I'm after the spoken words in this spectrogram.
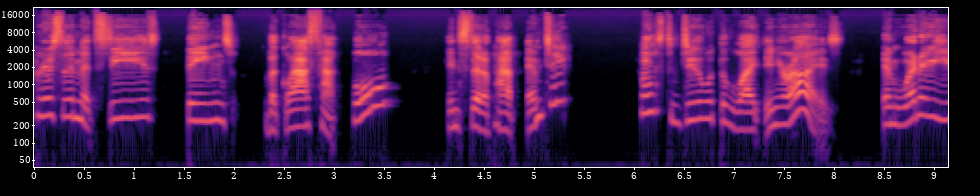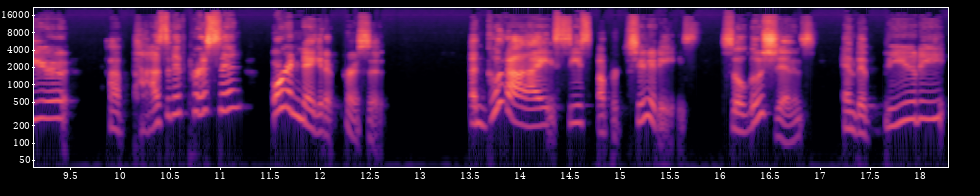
person that sees things the glass half full instead of half empty? It has to do with the light in your eyes and whether you're a positive person or a negative person. A good eye sees opportunities, solutions, and the beauty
